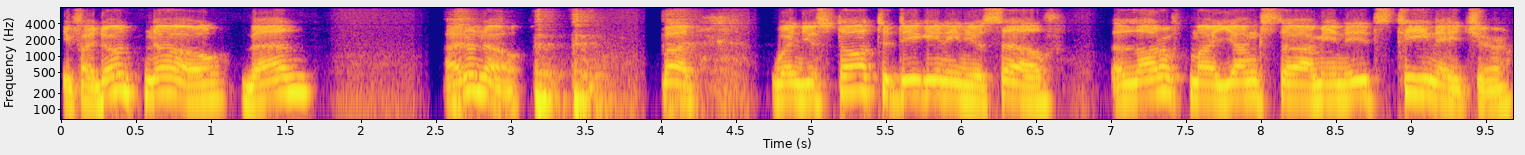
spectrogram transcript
If I don't know, then I don't know. but when you start to dig in in yourself, a lot of my youngster, I mean, it's teenager,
